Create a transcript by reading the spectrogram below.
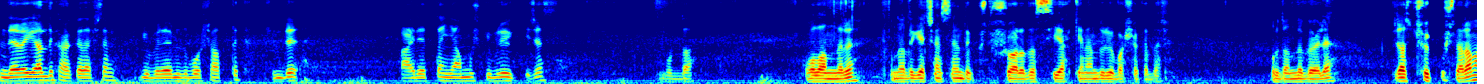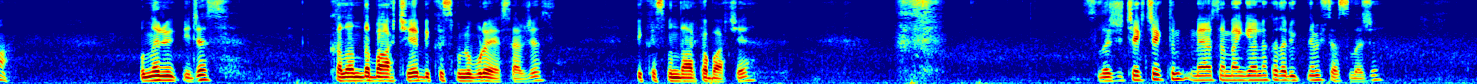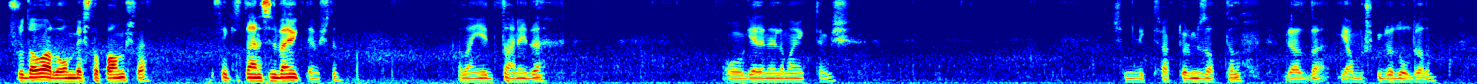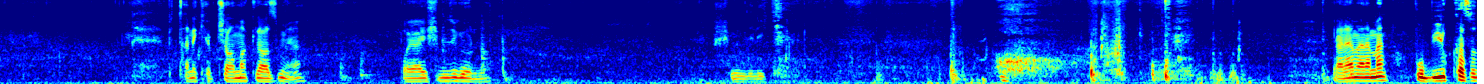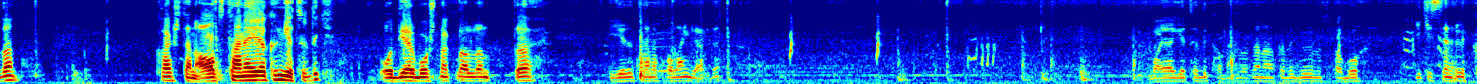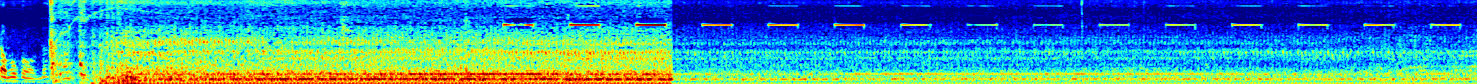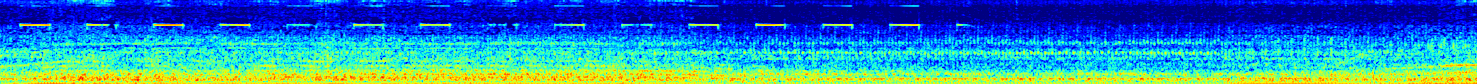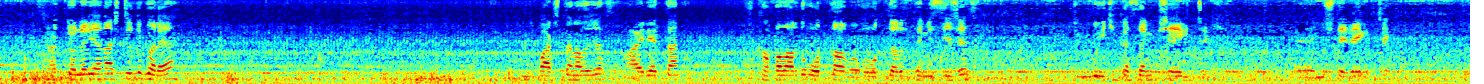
Şimdi eve geldik arkadaşlar. Gübrelerimizi boşalttık. Şimdi ayrıyetten yanmış gübre yükleyeceğiz. Burada olanları. Bunları da geçen sene dökmüştük. Şu arada siyah genen duruyor başa kadar. Buradan da böyle. Biraz çökmüşler ama bunları yükleyeceğiz. Kalanını da bahçeye, bir kısmını buraya sereceğiz. Bir kısmını da arka bahçeye. Sılajı çekecektim. Meğersem ben gelene kadar yüklemişler sılajı. Şurada vardı 15 top almışlar. 8 tanesini ben yüklemiştim. Kalan 7 taneyi de o gelen eleman yüklemiş. Şimdilik traktörümüzü atlayalım. Biraz da yanmış gübre dolduralım. Bir tane kepçe almak lazım ya. Bayağı işimizi gördü. Şimdilik. Oh. Yani hemen hemen bu büyük kasadan kaç tane? 6 taneye yakın getirdik. O diğer boşnaklarla da 7 tane falan geldi. Bayağı getirdik kabuk. Zaten arkada görürüz kabuk. 2 senelik kabuk oldu. Traktörleri yanaştırdık oraya. Baştan alacağız. Ayrıyetten şu kafalarda otlar var. O otları da temizleyeceğiz. Çünkü bu iki kasa şeye gidecek. E, müşteriye gidecek.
